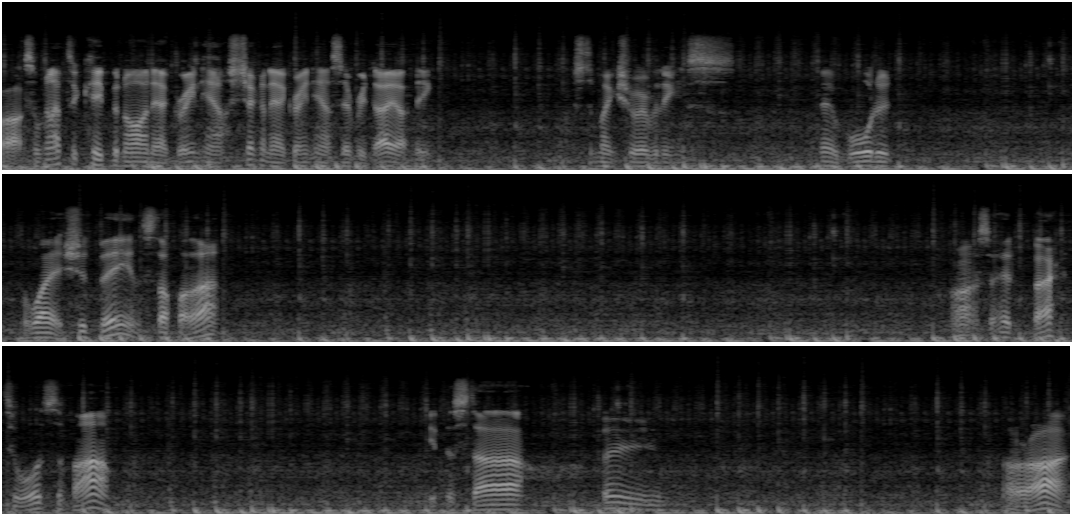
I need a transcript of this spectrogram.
Alright, so we're gonna have to keep an eye on our greenhouse, checking our greenhouse every day I think. Just to make sure everything's you know, watered the way it should be and stuff like that. Alright, so head back towards the farm. Get the star. Boom. Alright,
